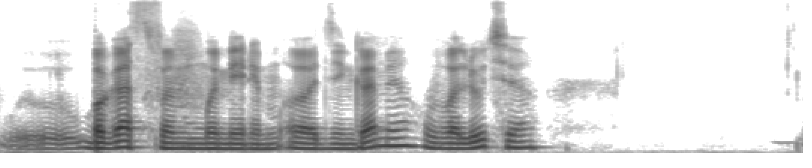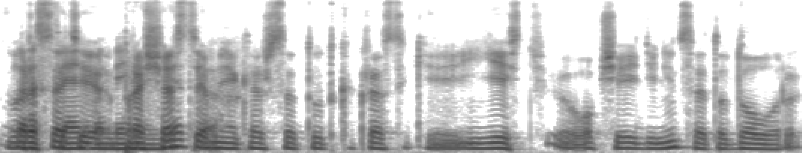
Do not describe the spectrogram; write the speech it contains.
богатством мы мерим э, деньгами, в валюте. Вот, кстати, про счастье, мне кажется, тут как раз-таки есть общая единица — это доллары.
